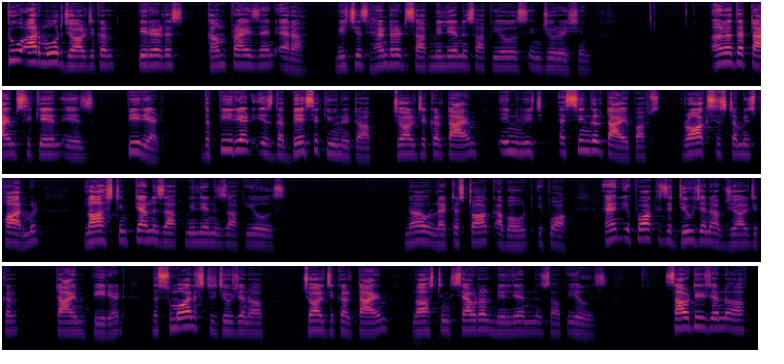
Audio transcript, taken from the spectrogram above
Two or more geological periods comprise an era, which is hundreds of millions of years in duration. Another time scale is period. The period is the basic unit of geological time in which a single type of rock system is formed, lasting tens of millions of years. Now let us talk about epoch. An epoch is a division of geological time period, the smallest division of geological time lasting several millions of years. Subdivision of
